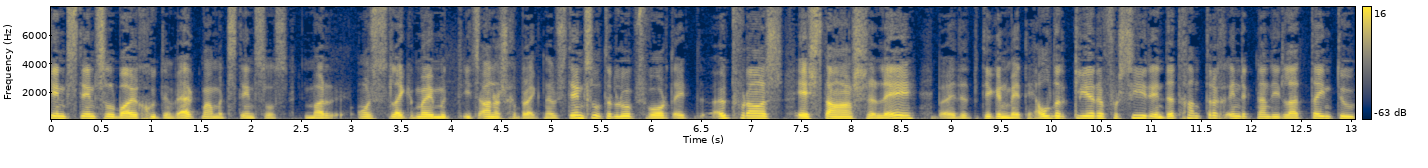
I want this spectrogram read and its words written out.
ken stensel baie goed en werk maar met stensels, maar ons lyk like my moet iets anders gebruik. Nou stensel terloops word uit Oud-Frans estancele, dit beteken met helder kleure versier en dit gaan terug eintlik na die Latyn toe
